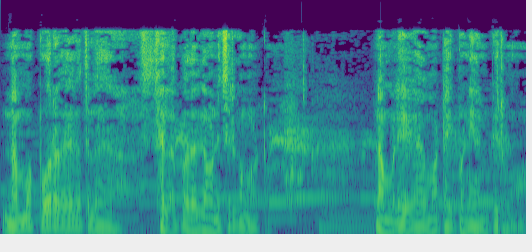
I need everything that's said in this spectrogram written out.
நம்ம போகிற வேகத்தில் சிலப்போ அதை கவனிச்சிருக்க மாட்டோம். நம்மளே வேகமாக டைப் பண்ணி அனுப்பிடுவோம்.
